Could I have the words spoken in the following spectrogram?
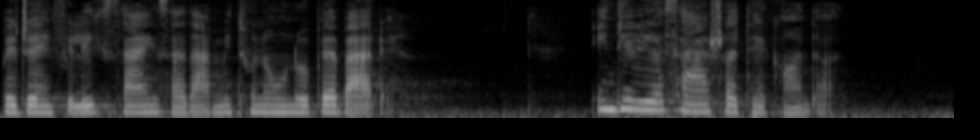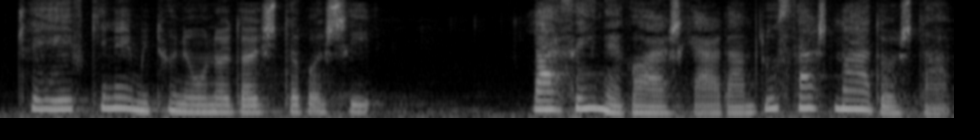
به جین فیلیکس زنگ زدم می‌تونه اون رو ببره. ایندیریا سرش را تکان داد. چه حیف که نمی‌تونی اونو داشته باشی. لحظه ای نگاهش کردم دوستش نداشتم.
